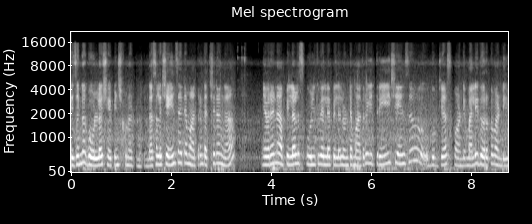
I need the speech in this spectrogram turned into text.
నిజంగా గోల్డ్లో చేపించుకున్నట్టు ఉంటుంది. అసలు చైన్స్ అయితే మాత్రం ఖచ్చితంగా ఎవరైనా పిల్లలు స్కూల్కి వెళ్ళే పిల్లలు ఉంటే మాత్రం ఈ త్రీ చైన్స్ బుక్ చేసుకోండి. మళ్ళీ దొరకవండి.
